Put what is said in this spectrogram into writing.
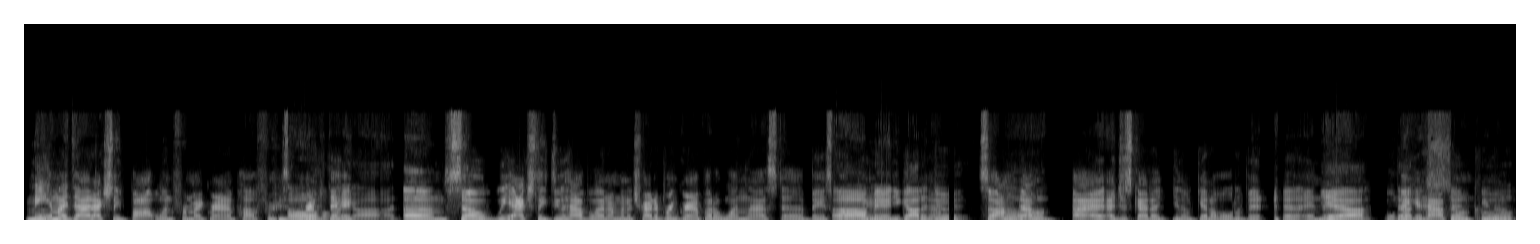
Me and my dad actually bought one for my grandpa for his birthday. oh my birthday. god Um so we actually do have one. I'm going to try to bring grandpa to one last uh baseball oh game. man you got to you know. do it So I'm Oh. I'm I I just got to, you know, get a hold of it uh, and yeah we'll make it happen, so you cool know.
